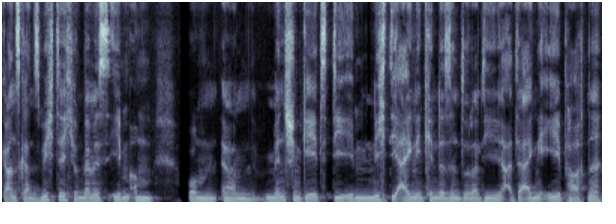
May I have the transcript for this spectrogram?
ganz, ganz wichtig. Und wenn es eben um, um ähm, Menschen geht, die eben nicht die eigenen Kinder sind oder die, der eigene Ehepartner,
